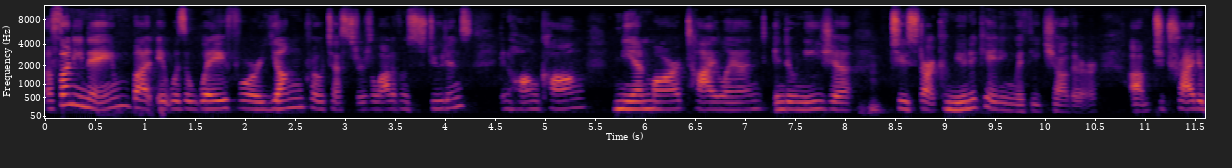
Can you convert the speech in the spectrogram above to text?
A funny name, but it was a way for young protesters, a lot of them students in Hong Kong, Myanmar, Thailand, Indonesia, to start communicating with each other, um, to try to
